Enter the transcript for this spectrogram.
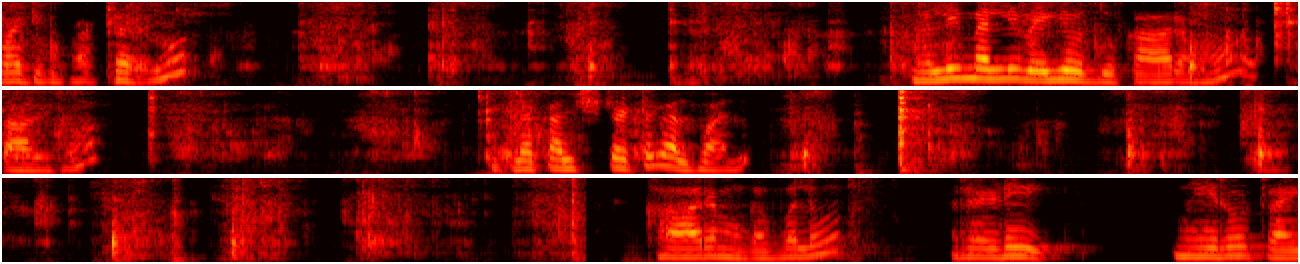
వాటికి పట్టదు. మళ్ళీ మళ్ళీ వేయొద్దు కారం సాల్ట్ ఇట్లా కలిసేటట్టు కలపాలి. కారం గవ్వలు రెడీ. మీరు ట్రై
